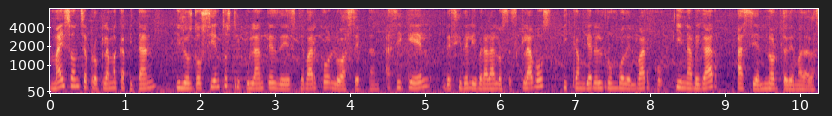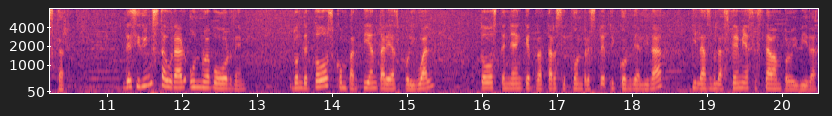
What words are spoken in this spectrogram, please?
Mason se proclama capitán y los 200 tripulantes de este barco lo aceptan, así que él decide liberar a los esclavos y cambiar el rumbo del barco y navegar hacia el norte de Madagascar decidió instaurar un nuevo orden, donde todos compartían tareas por igual, todos tenían que tratarse con respeto y cordialidad, y las blasfemias estaban prohibidas.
